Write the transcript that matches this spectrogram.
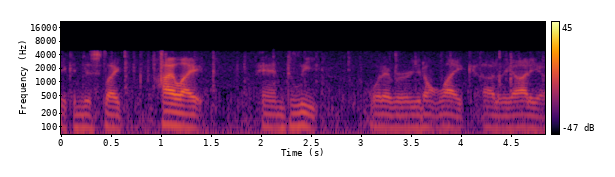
You can just like highlight and delete whatever you don't like out of the audio.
